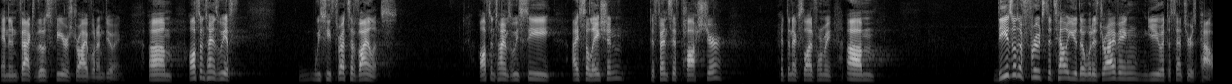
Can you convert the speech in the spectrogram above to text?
And in fact, those fears drive what I'm doing. Um, oftentimes we, have, we see threats of violence. Oftentimes we see isolation, defensive posture. Hit the next slide for me. Um, these are the fruits that tell you that what is driving you at the center is power.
